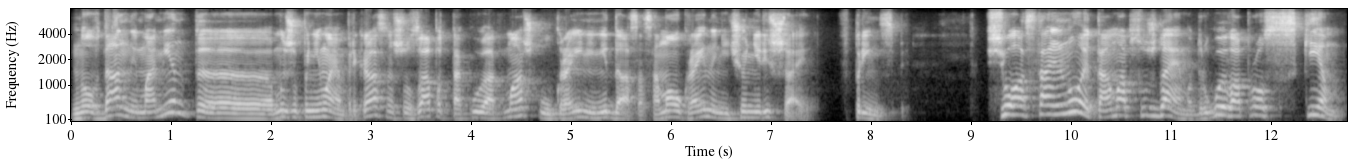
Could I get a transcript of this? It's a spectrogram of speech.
Но в данный момент э, мы же понимаем прекрасно, что Запад такую отмашку Украине не даст, а сама Украина ничего не решает, в принципе. Все остальное там обсуждаемо. Другой вопрос с кем.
